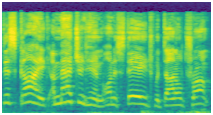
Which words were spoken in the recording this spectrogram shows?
this guy, imagine him on a stage with Donald Trump.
